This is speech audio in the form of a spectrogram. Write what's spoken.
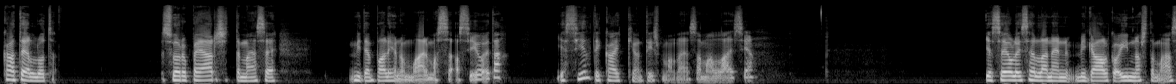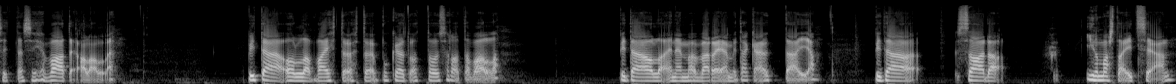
katellut, sua rupeaa ärsyttämään se, miten paljon on maailmassa asioita. Ja silti kaikki on tismalleen samanlaisia. Ja se oli sellainen, mikä alkoi innostamaan sitten siihen vaatealalle. Pitää olla vaihtoehtoja pukeutua toisella tavalla. Pitää olla enemmän värejä, mitä käyttää ja pitää saada ilmasta itseään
